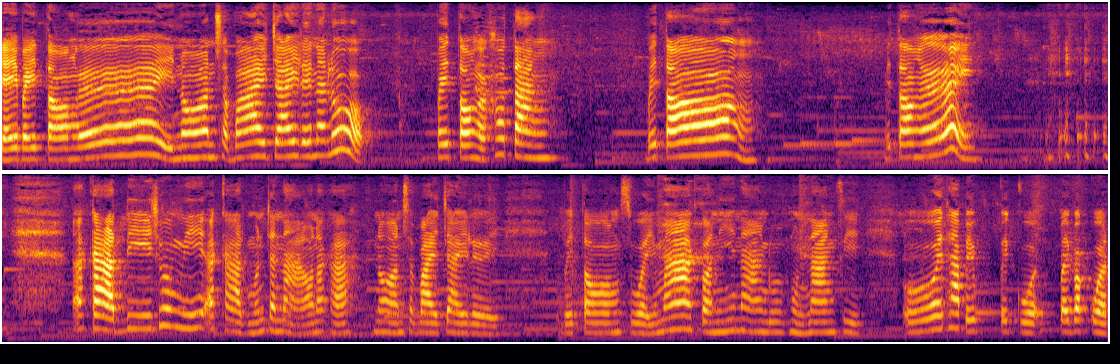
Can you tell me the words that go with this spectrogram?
ยายใบตองเอ้ย นอนสบายใจเลยนะลูก ใบตองกับข้าวตัง ใบตอง ใบตองเอ้ย อากาศดีช่วงนี้อากาศเหมือนจะหนาวนะคะ นอนสบายใจเลย ใบตองสวยมากตอนนี้นางดูหุ่นนางสิ โอ้ยถ้าไปไปกวดไปประกวด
